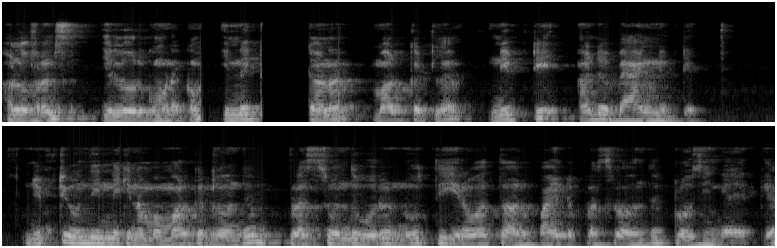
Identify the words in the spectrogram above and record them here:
ஹலோ ஃப்ரெண்ட்ஸ் எல்லோருக்கும் வணக்கம். இன்னைக்கான மார்க்கெட்டில் Nifty and Bank Nifty Nifty வந்து இன்றைக்கி நம்ம மார்க்கெட்டில் வந்து ப்ளஸ் வந்து ஒரு நூற்றி இருபத்தாறு பாயிண்ட் ப்ளஸில் வந்து க்ளோசிங் ஆகிருக்கு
